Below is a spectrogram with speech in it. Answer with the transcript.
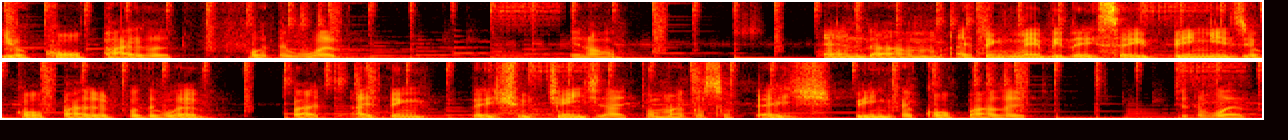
your co-pilot for the web. You know, and um, I think maybe they say Bing is your co-pilot for the web, but I think they should change that to Microsoft Edge being the co-pilot to the web.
